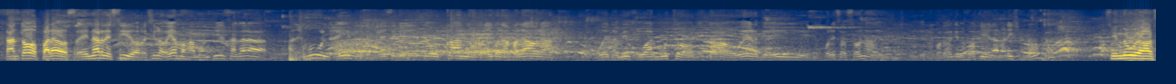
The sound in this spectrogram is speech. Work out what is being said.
Están todos parados, enardecidos. Recién lo veíamos a Montiel sacar a, a Lemul ahí porque parece que está buscando por ahí con la palabra. Puede también jugar mucho, que estaba Oberti ahí por esa zona. Que los dos tienen ¿no? Sin dudas.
